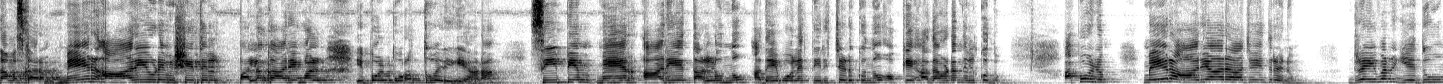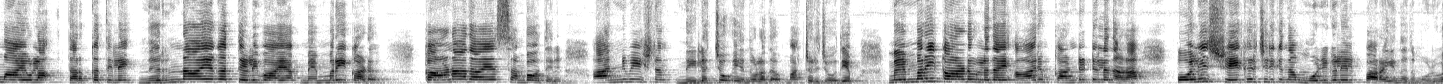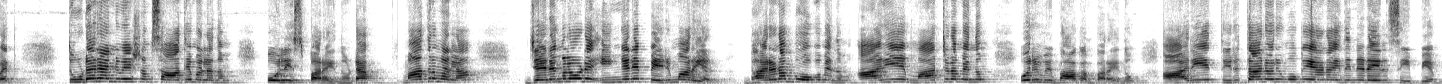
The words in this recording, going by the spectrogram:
നമസ്കാരം. മേയർ ആര്യയുടെ വിഷയത്തിൽ പല കാര്യങ്ങൾ ഇപ്പോൾ പുറത്തു വരികയാണ്. സി പി എം മേയർ ആര്യയെ തള്ളുന്നു അതേപോലെ തിരിച്ചെടുക്കുന്നു ഒക്കെ അതവിടെ നിൽക്കുന്നു. അപ്പോഴും മേയർ ആര്യ രാജേന്ദ്രനും ഡ്രൈവർ യദുവുമായുള്ള തർക്കത്തിലെ നിർണായക തെളിവായ മെമ്മറി കാർഡ് കാണാതായ സംഭവത്തിൽ അന്വേഷണം നിലച്ചോ എന്നുള്ളത് മറ്റൊരു ചോദ്യം. മെമ്മറി കാർഡ് ഉള്ളതായി ആരും കണ്ടിട്ടില്ലെന്നാണ് പോലീസ് ശേഖരിച്ചിരിക്കുന്ന മൊഴികളിൽ പറയുന്നത് മുഴുവൻ. തുടരന്വേഷണം സാധ്യമല്ലെന്നും പോലീസ് പറയുന്നുണ്ട്. മാത്രമല്ല ജനങ്ങളോട് ഇങ്ങനെ പെരുമാറിയാൽ ഭരണം പോകുമെന്നും ആര്യയെ മാറ്റണമെന്നും ഒരു വിഭാഗം പറയുന്നു. ആര്യയെ തിരുത്താനൊരുങ്ങുകയാണ് ഇതിനിടയിൽ സി പി എം.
